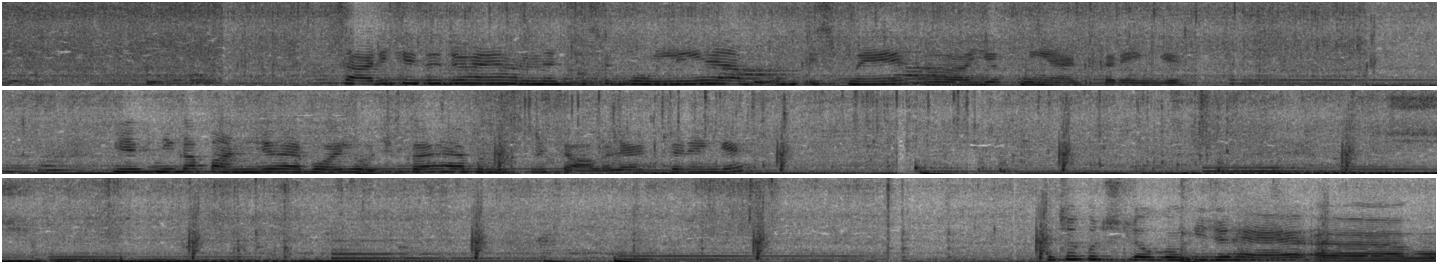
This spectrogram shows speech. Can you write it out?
जाए सारी चीज़ें जो हैं हमने अच्छे से भून ली हैं, अब इसमें यखनी ऐड करेंगे। यखनी का पानी जो है बॉईल हो चुका है, अब हम इसमें चावल ऐड करेंगे। अच्छा कुछ लोगों की जो है आ, वो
